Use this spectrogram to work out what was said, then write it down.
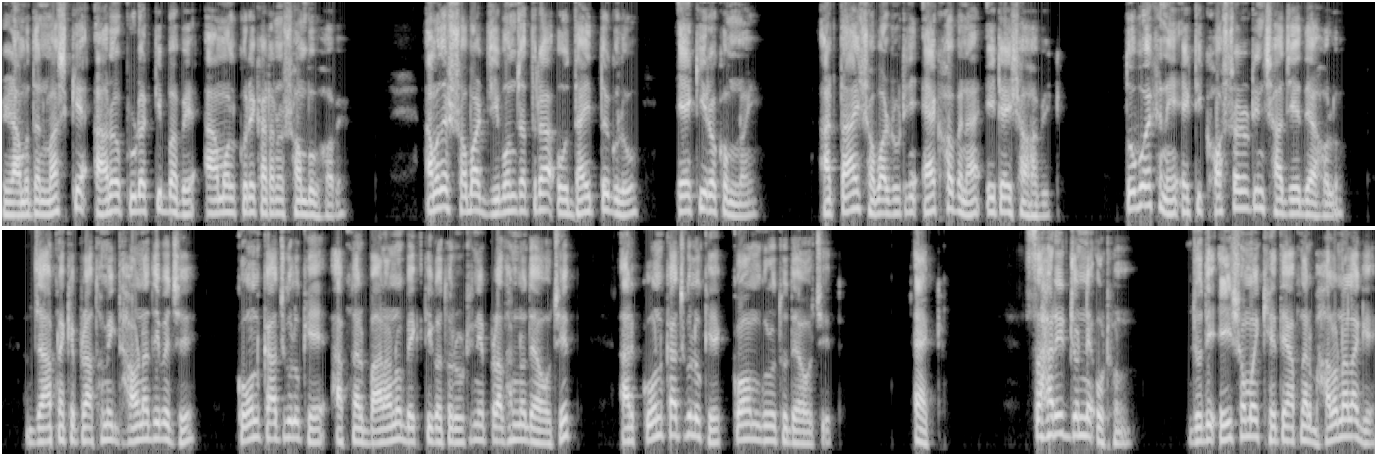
রামাদান মাসকে আরও প্রোডাক্টিভভাবে আমল করে কাটানো সম্ভব হবে। আমাদের সবার জীবনযাত্রা ও দায়িত্বগুলো একই রকম নয়। আর তাই সবার রুটিন এক হবে না, এটাই স্বাভাবিক। তবু এখানে একটি খসড়া রুটিন সাজিয়ে দেওয়া হলো, যা আপনাকে প্রাথমিক ধারণা দেবে যে কোন কাজগুলোকে আপনার বানানো ব্যক্তিগত রুটিনে প্রাধান্য দেওয়া উচিত আর কোন কাজগুলোকে কম গুরুত্ব দেওয়া উচিত? এক, সাহারির জন্য উঠুন। যদি এই সময় খেতে আপনার ভালো না লাগে,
